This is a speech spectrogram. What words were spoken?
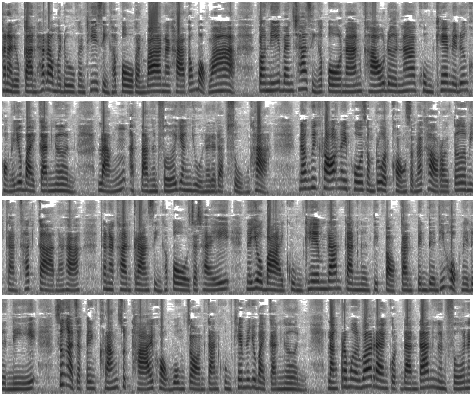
ขณะเดียวกันถ้าเรามาดูกันที่สิงคโปร์กันบ้างนะคะ ต้องบอกว่า ตอนนี้แบงก์ชาติสิงคโปร์นั้นเขาเดินหน้าคุมเข้มในเรื่องของนโยบายการเงิน หลังอัตราเงินเฟ้อยังอยู่ในระดับสูงค่ะ นักวิเคราะห์ในโพลสำรวจของสำนักข่าวรอยเตอร์มีการคาดการณ์นะคะ ธนาคารกลางสิงคโปร์จะใช้นโยบายคุมเข้มด้านการเงินติดต่อกันเป็นเดือนที่ 6 ในเดือนนี้ ซึ่งอาจจะเป็นครั้งสุดท้ายของวงจรการคุมเข้มนโยบายการเงิน หลังประเมินว่าแรงกดดันด้านเงินเฟ้อใน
